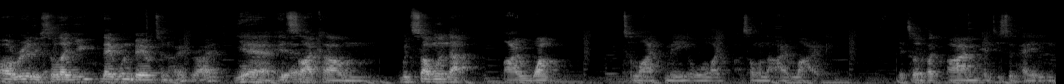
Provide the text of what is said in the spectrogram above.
oh really? So like you, they wouldn't be able to know, right? Yeah, it's Yeah. like um with someone that I want to like me or like someone that I like. It's sort of like I'm anticipating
